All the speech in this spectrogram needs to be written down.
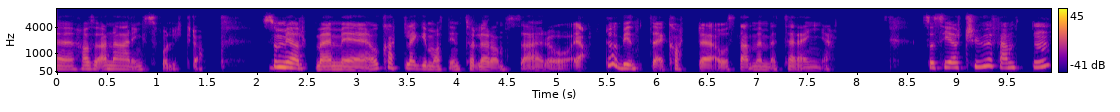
eh, altså ernæringsfolk, da. Som hjalp meg med å kartlegge matintoleranser, og ja, da begynte kartet å stemme med terrenget. Så siden 2015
